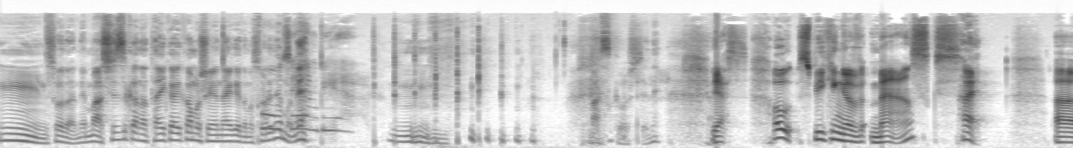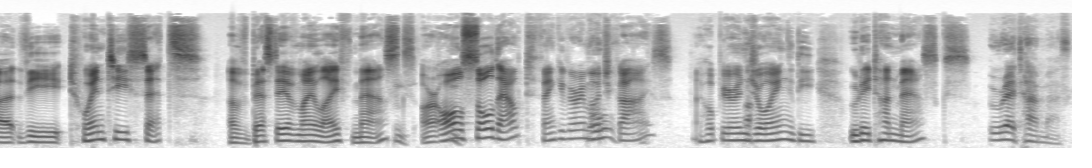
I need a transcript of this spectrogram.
うん、そうだね。まあ、静かな大会かもしれないけども、それでもね、マスクをしてね。Yes. Oh, speaking of masks, はい。uh, the 20 sets of Best Day of My Life masks are all sold out. Thank you very much, Oh. guys. I hope you're enjoying the Uretan masks. ウレタンマス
